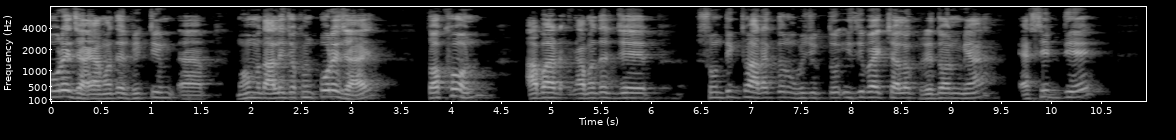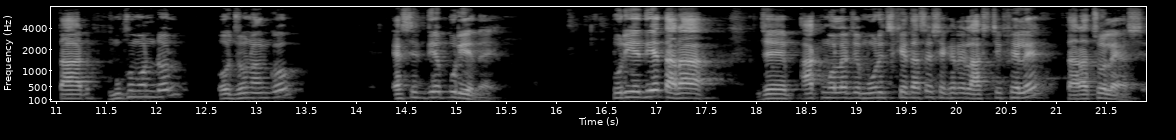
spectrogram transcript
পড়ে যায়, আমাদের ভিকটিম মোহাম্মদ আলী যখন পড়ে যায়, তখন আবার আমাদের যে সন্দিগ্ধ আরেকজন অভিযুক্ত ইজি বাইক চালক রেদওয়ান মিয়া অ্যাসিড দিয়ে তার মুখমণ্ডল ও যৌনাঙ্গ অ্যাসিড দিয়ে পুড়িয়ে দেয়। পুড়িয়ে দিয়ে তারা যে আকমলার যে মরিচ ক্ষেত আছে, সেখানে লাশটি ফেলে তারা চলে আসে।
